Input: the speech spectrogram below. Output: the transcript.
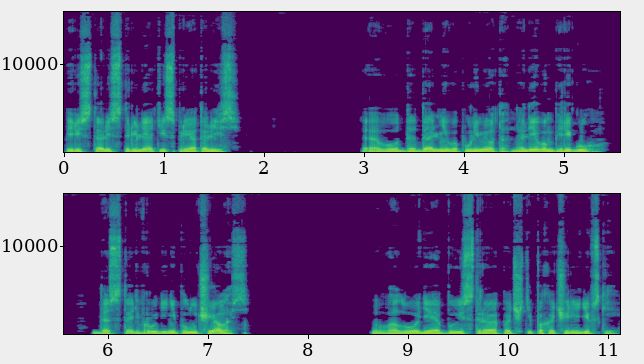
перестали стрелять и спрятались. А вот до дальнего пулемета на левом берегу достать вроде не получалось. Володя быстро, почти по-хачередевски,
